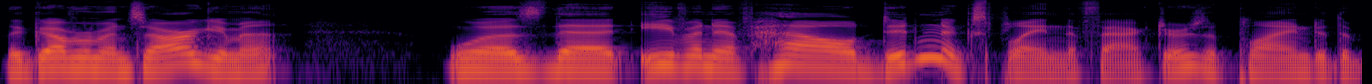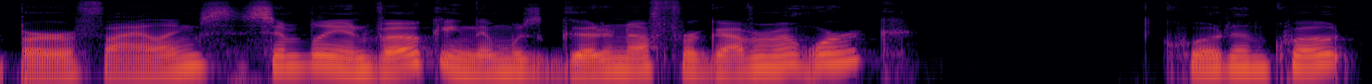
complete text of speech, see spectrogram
the government's argument was that even if Howell didn't explain the factors applying to the Burr filings, simply invoking them was good enough for government work quote unquote.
